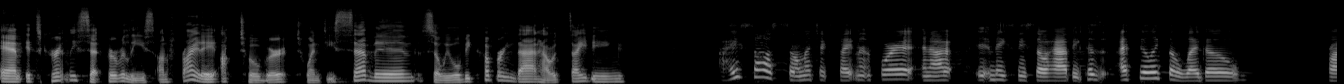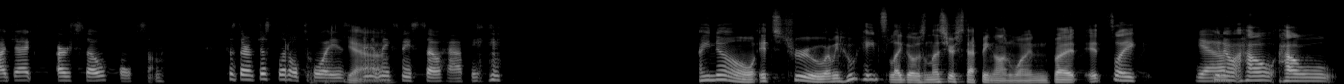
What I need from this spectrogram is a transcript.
And it's currently set for release on Friday, October 27th. So we will be covering that. How exciting! I saw so much excitement for it, and I it makes me so happy because I feel like the Lego projects are so wholesome because they're just little toys, and it Yeah. makes me so happy. I know, it's true. I mean, who hates Legos unless you're stepping on one? But it's like, you Yeah. know, how how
